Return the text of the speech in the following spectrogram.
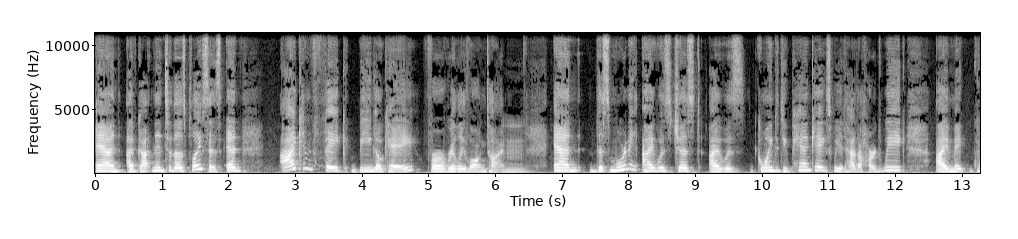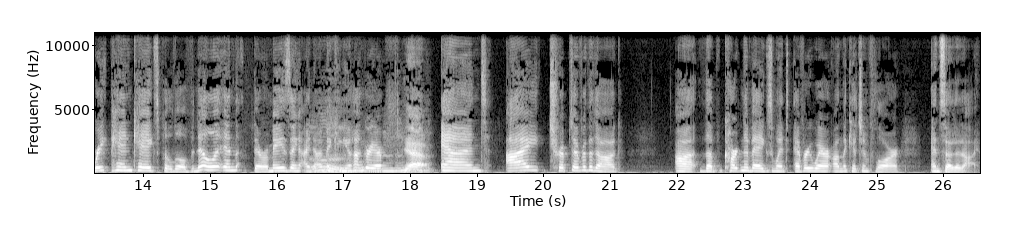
And I've gotten into those places. And I can fake being okay for a really long time. Mm. And this morning I was just, I was going to do pancakes. We had had a hard week. I make great pancakes, put a little vanilla in. They're amazing. I know I'm making you hungrier. Yeah. And I tripped over the dog. Uh, the carton of eggs went everywhere on the kitchen floor, and so did I.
